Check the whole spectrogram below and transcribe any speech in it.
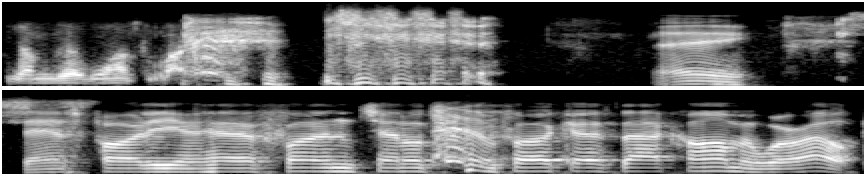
Young good ones like. hey, dance party and have fun. Channel10podcast.com and we're out.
